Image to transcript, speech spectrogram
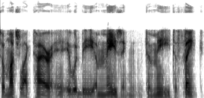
So much like Tyre, it would be amazing to me to think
